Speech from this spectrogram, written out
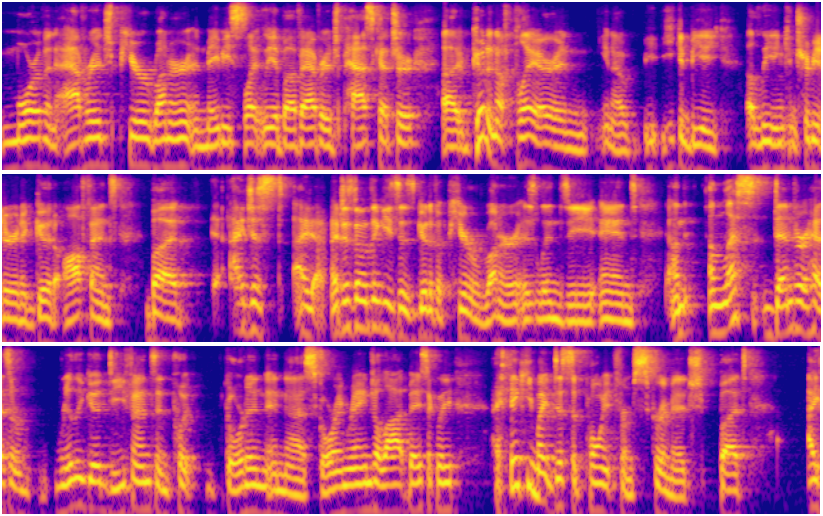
more of an average pure runner and maybe slightly above average pass catcher. Uh, good enough player, and you know he, he can be a leading contributor in a good offense, but I just I, I just don't think he's as good of a pure runner as Lindsay, And um, unless Denver has a really good defense and put Gordon in uh, scoring range a lot, basically, I think he might disappoint from scrimmage. But I,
